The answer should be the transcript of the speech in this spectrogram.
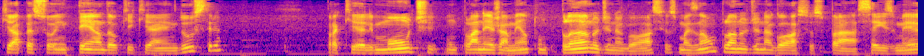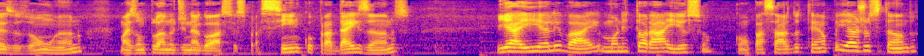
que a pessoa entenda o que, que é a indústria, para que ele monte um planejamento, um plano de negócios, mas não um plano de negócios para seis meses ou um ano, mas um plano de negócios para 5, para 10 anos. E aí ele vai monitorar isso com o passar do tempo e ajustando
